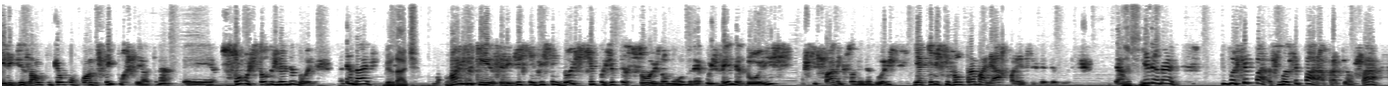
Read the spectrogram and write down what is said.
ele diz algo com que eu concordo 100%, né? É, somos todos vendedores. É verdade. Verdade. Mais do que isso, ele diz que existem dois tipos de pessoas no mundo, né? Os vendedores, os que sabem que são vendedores, e aqueles que vão trabalhar para esses vendedores. É, é verdade. Se você, se você parar para pensar,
